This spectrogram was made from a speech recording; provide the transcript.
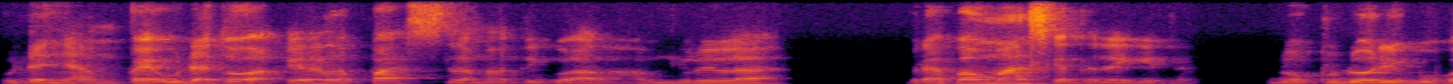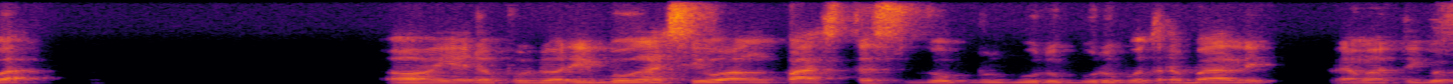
Udah nyampe, udah tuh akhirnya lepas dalam hati gue. Alhamdulillah. Berapa mas kata dia gitu? 22 ribu pak. Oh ya 22 ribu ngasih uang pas terus gue buru-buru putar balik dalam hati gue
